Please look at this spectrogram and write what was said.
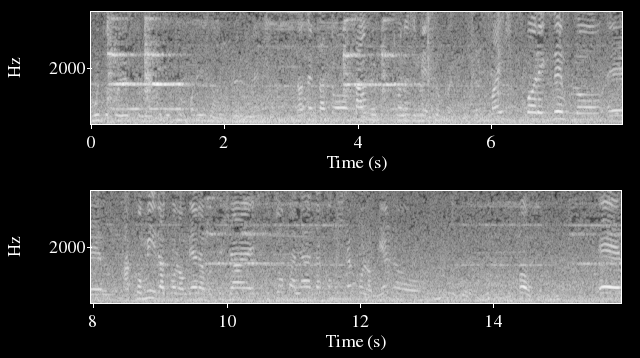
muito conhecimento do teu país, não. Infelizmente, Não tem tanto, tanto conhecimento. Mas, por exemplo, eh, a comida colombiana, você já escutou falar da comida colombiana? ou- Um pouco. Eh,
